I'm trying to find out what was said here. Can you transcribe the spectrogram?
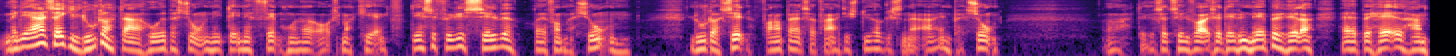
Men det er altså ikke Luther, der er hovedpersonen i denne 500 års markering. Det er selvfølgelig selve reformationen. Luther selv frabad sig faktisk styrkelsen af egen person – og det kan så tilføjes, at det vil næppe heller have behaget ham,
